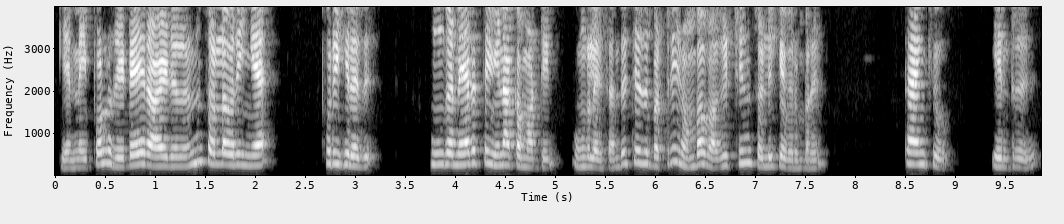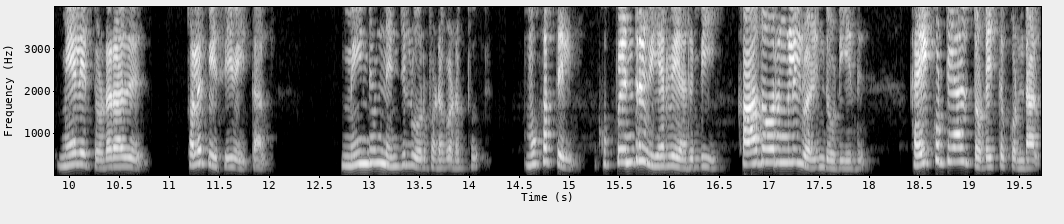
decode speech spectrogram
என்னை போல் ரிட்டையர் ஆயிடலன்னு சொல்ல வரீங்க? புரிகிறது. உங்க நேரத்தை வீணாக்க மாட்டேன். உங்களை சந்தித்தது பற்றி ரொம்ப மகிழ்ச்சின்னு சொல்லிக்க விரும்புகிறேன். தேங்க்யூ என்று மேலே தொடராது தொலைபேசியை வைத்தாள். மீண்டும் நெஞ்சில் ஒரு படபடப்பு. முகத்தில் குப்பென்று வியர்வை அரும்பி காதோரங்களில் வழிந்தோடியது. கைக்குட்டையால் துடைத்துக் கொண்டாள்.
